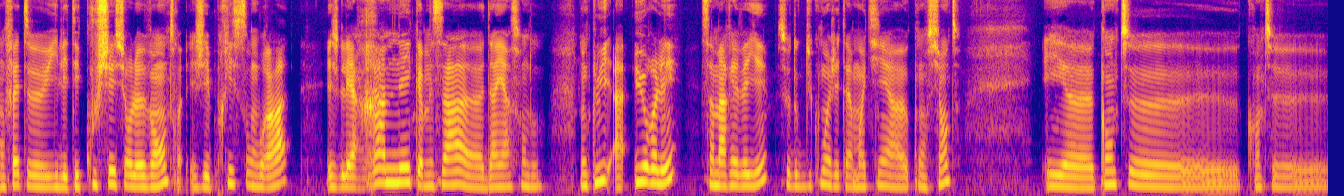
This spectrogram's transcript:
En fait, euh, il était couché sur le ventre, j'ai pris son bras et je l'ai ramené comme ça euh, derrière son dos. Donc lui a hurlé, ça m'a réveillée, donc du coup moi j'étais à moitié euh, consciente. Et euh, quand, euh, quand euh,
